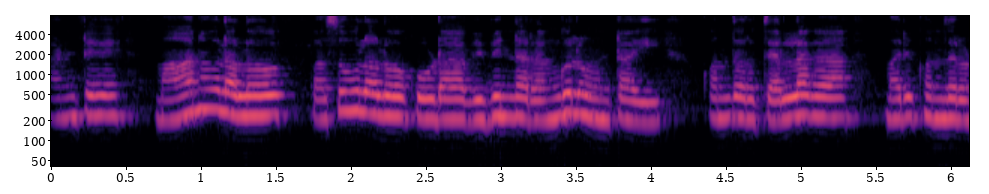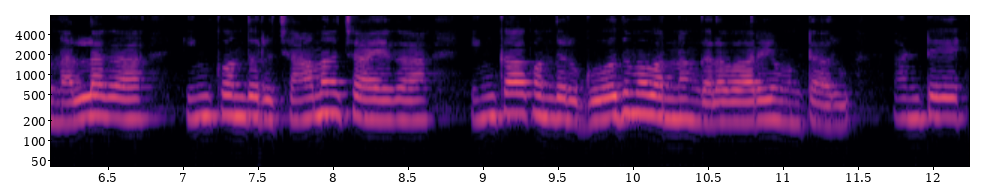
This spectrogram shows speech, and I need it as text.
అంటే మానవులలో పశువులలో కూడా విభిన్న రంగులు ఉంటాయి. కొందరు తెల్లగా మరికొందరు నల్లగా ఇంకొందరు చామన ఛాయగా ఇంకా కొందరు గోధుమ వర్ణం గలవారే ఉంటారు. అంటే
